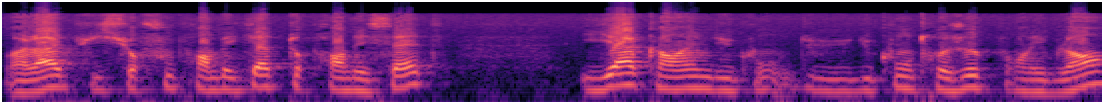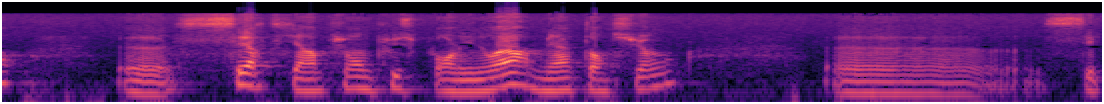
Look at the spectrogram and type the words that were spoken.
Voilà, et puis sur fou prend B4, tour prend D7. Il y a quand même du, du, contre-jeu pour les blancs. Euh, certes, il y a un pion en plus pour les noirs, mais attention, euh, c'est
